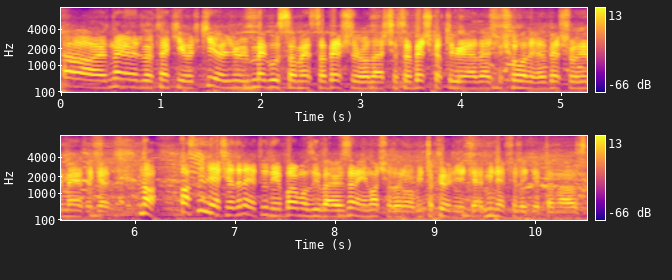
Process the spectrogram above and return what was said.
Ah, nagyon örülök neki, hogy ki, hogy megúszom ezt a besorolást, ezt a beskatujállást, hogy hol lehet besorolni meneteket. Na, azt minden esetre lehet tudni, hogy Balmazújváros zenei nagyhatalom itt a környéken, mindenféleképpen az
